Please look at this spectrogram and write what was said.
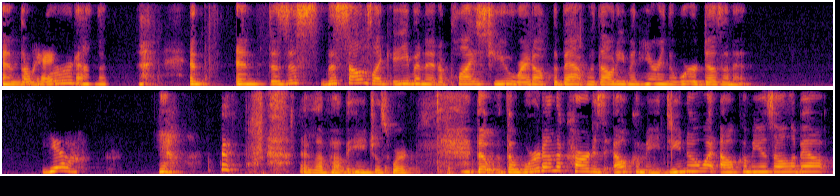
and the Okay. word on the and and does this this sounds like even it applies to you right off the bat without even hearing the word doesn't it Yeah. yeah. I love how the angels work. The the word on the card is alchemy. Do you know what alchemy is all about?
